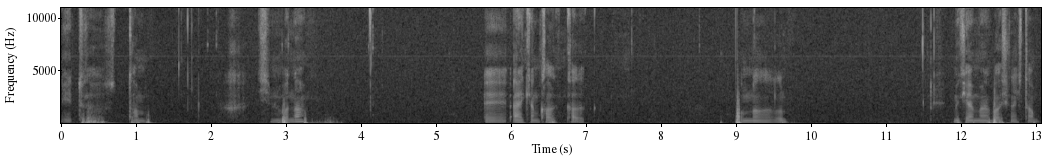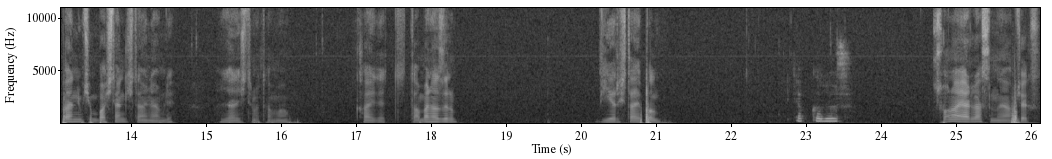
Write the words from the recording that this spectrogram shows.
İtiraz. Tamam. Şimdi bana eee, erken kalk kalk. Bundan alalım. Mükemmel başlangıç tamam. Benim için başlangıç daha önemli. Özelleştirme tamam. Kaydet. Tamam ben hazırım. Bir yarış daha yapalım. Bir dakika dur. Sonra ayarlarsın ne yapacaksın.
